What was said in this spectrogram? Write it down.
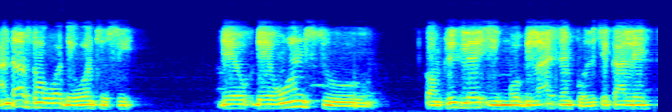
And that's not what they want to see. They, they want to completely immobilize him politically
